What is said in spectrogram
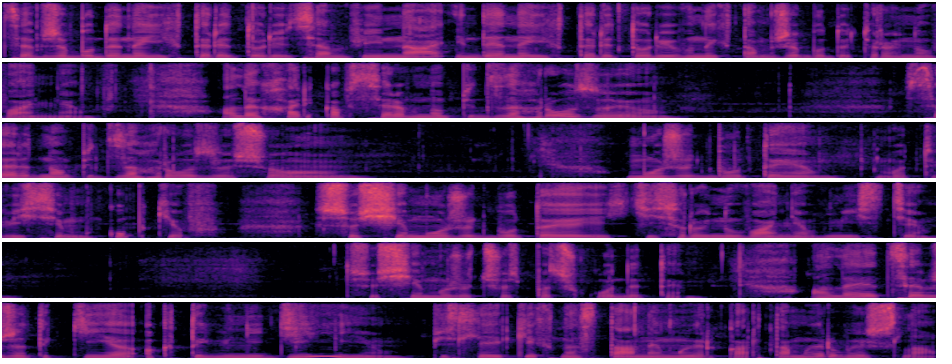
Це вже буде на їх території. Ця війна йде на їх територію, в них там вже будуть руйнування. Але Харків все одно під загрозою, все одно під загрозою, що можуть бути от вісім кубків, що ще можуть бути якісь руйнування в місті, що ще можуть щось пошкодити. Але це вже такі активні дії, після яких настане мир. Карта мир вийшла.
